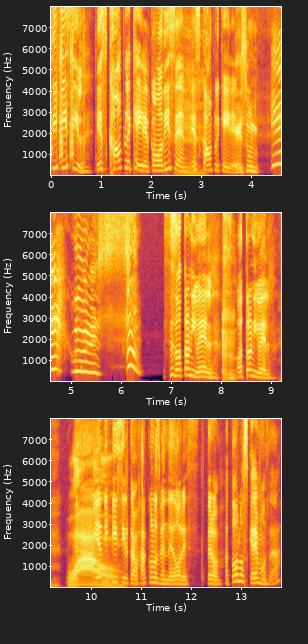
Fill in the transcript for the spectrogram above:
difícil. Es complicated, como dicen. Es complicated. Es un. ¡Hijo de su! Ese es otro nivel. otro nivel. ¡Wow! Bien difícil trabajar con los vendedores. Pero a todos los queremos, ¿verdad?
